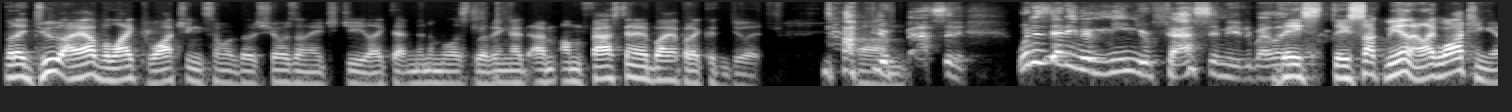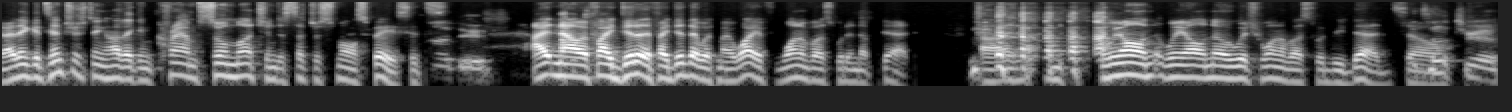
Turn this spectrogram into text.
but I do. I have liked watching some of those shows on HG, like that minimalist living. I, I'm I'm fascinated by it, but I couldn't do it. You're Um, fascinated. What does that even mean? You're fascinated by like they they suck me in. I like watching it. I think it's interesting how they can cram so much into such a small space. It's oh, dude. I now if I did it if I did that with my wife, one of us would end up dead. Uh, and, and we all we all know which one of us would be dead. That's So so true.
